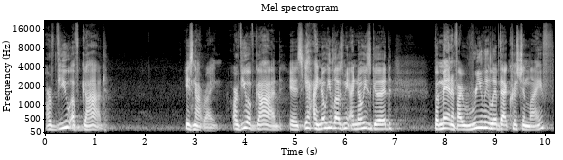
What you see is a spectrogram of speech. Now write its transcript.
our view of God is not right. Our view of God is, yeah, I know He loves me, I know He's good, but man, if I really live that Christian life,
